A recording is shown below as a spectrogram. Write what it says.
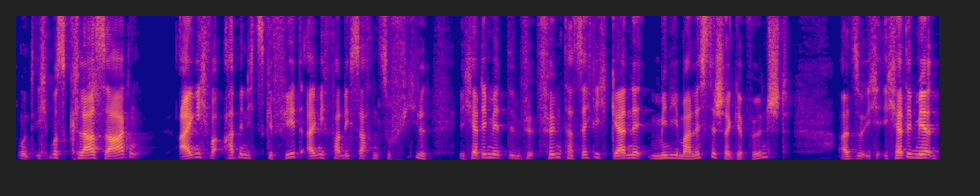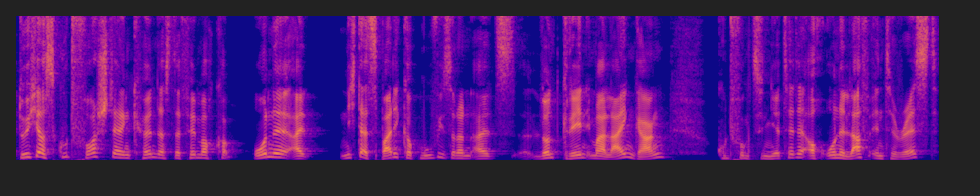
Und ich muss klar sagen, eigentlich war, hat mir nichts gefehlt, eigentlich fand ich Sachen zu viel. Ich hätte mir den Fi- Film tatsächlich gerne minimalistischer gewünscht. Also ich, ich hätte mir durchaus gut vorstellen können, dass der Film auch kom- ohne ein, nicht als Bodycop-Movie, sondern als Lundgren im Alleingang gut funktioniert hätte, auch ohne Love Interest.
